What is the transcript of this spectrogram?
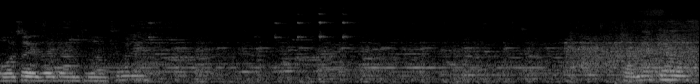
Both sides are down to level 20. Tameko. No,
